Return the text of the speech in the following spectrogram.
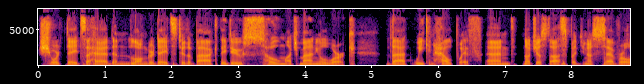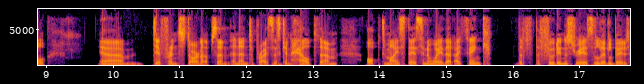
short dates ahead and longer dates to the back. They do so much manual work that we can help with, and not just us, but you know, several um, different startups and, and enterprises can help them optimize this in a way that I think the the food industry is a little bit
